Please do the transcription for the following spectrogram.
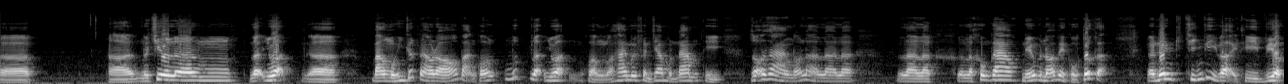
uh, uh, nó chia lợi nhuận uh, bằng một hình thức nào đó bạn có mức lợi nhuận khoảng 20% một năm thì rõ ràng đó là là là là là là không cao nếu mà nói về cổ tức ạ. Nên chính vì vậy thì việc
